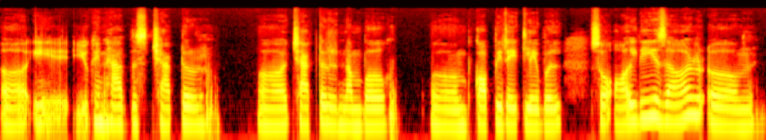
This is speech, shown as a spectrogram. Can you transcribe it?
uh, you can have this chapter, uh, chapter number, um, copyright label. So all these are um,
